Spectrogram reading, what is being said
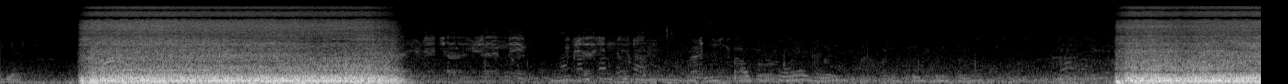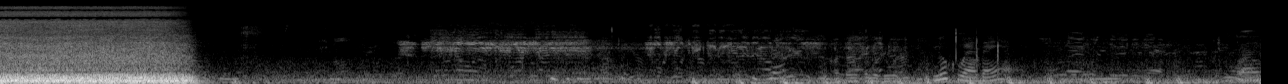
bird, bird. Look where they are. Wow.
